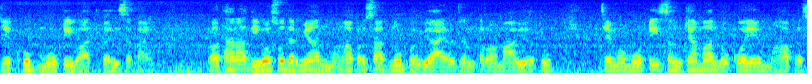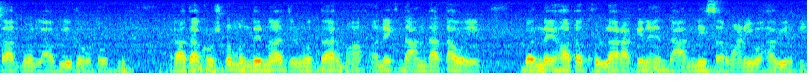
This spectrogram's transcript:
જે ખૂબ મોટી વાત કહી શકાય. કથાના દિવસો દરમિયાન મહાપ્રસાદનું ભવ્ય આયોજન કરવામાં આવ્યું હતું, જેમાં મોટી સંખ્યામાં લોકોએ મહાપ્રસાદનો લાભ લીધો હતો. રાધાકૃષ્ણ મંદિરના જીર્ણોદ્ધારમાં અનેક દાનદાતાઓએ બંને હાથો ખુલ્લા રાખીને દાનની સરવાણી વહાવી હતી.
